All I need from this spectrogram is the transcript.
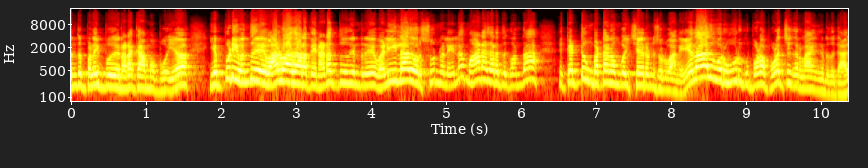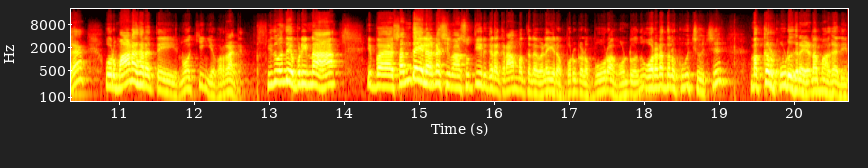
வந்து பிழைப்பு நடக்காமல் போயோ எப்படி வந்து வாழ்வாதாரத்தை நடத்துவது என்று வழியில்லாத ஒரு சூழ்நிலையில் மாநகரத்துக்கு வந்தால் கெட்டும் பட்டணம் போய் சேரும்னு சொல்லுவாங்க. ஏதாவது ஒரு ஊருக்கு போனால் புழைச்சிக்கிறலாங்கிறதுக்காக ஒரு மாநகரத்தை நோக்கி இங்கே வர்றாங்க. இது வந்து எப்படின்னா இப்போ சந்தையில் என்ன செய்வான்? சுற்றி இருக்கிற கிராமத்தில் விளையிற பொருட்களை பூரா கொண்டு வந்து ஒரு இடத்துல குவிச்சு வச்சு மக்கள் கூடுகிற இடமாக அதை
